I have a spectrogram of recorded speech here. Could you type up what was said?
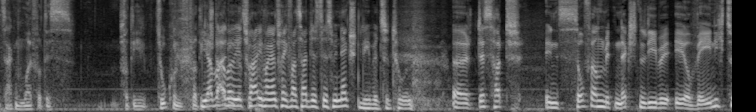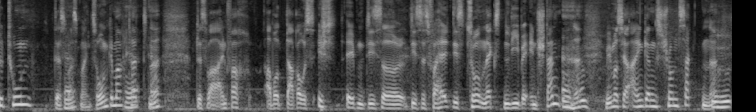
sagen wir mal, für das für die Zukunft, für die Ja, aber, Gestaltung aber der jetzt frage ich mal ganz frech, was hat jetzt das mit Nächstenliebe zu tun? Äh, das hat insofern mit Nächstenliebe eher wenig zu tun. Das, was mein Sohn gemacht Ja, hat, ne? das war einfach, aber daraus ist eben dieser, dieses Verhältnis zur Nächstenliebe entstanden, ne? wie wir es ja eingangs schon sagten. Ne? Mhm.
